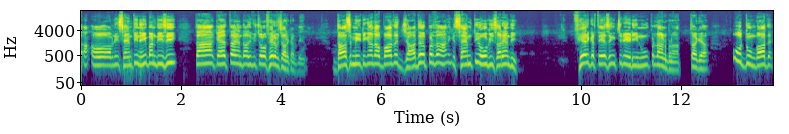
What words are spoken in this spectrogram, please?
ਆਪਣੀ ਸਹਿਮਤੀ ਨਹੀਂ ਬਣਦੀ ਸੀ, ਤਾਂ ਕਹਿ ਦਿੱਤਾ ਜਾਂਦਾ ਸੀ ਵੀ ਚਲੋ ਫਿਰ ਵਿਚਾਰ ਕਰਦੇ ਹਾਂ 10 ਮੀਟਿੰਗਾਂ ਦਾ ਬਾਅਦ ਜਦ ਪ੍ਰਧਾਨ ਸਹਿਮਤੀ ਹੋ ਗਈ ਸਾਰਿਆਂ ਦੀ, ਫਿਰ ਗੁਰਤੇਜ ਸਿੰਘ ਝਨੇੜੀ ਨੂੰ ਪ੍ਰਧਾਨ ਬਣਾ ਦਿੱਤਾ ਗਿਆ। ਉਦੋਂ ਬਾਅਦ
